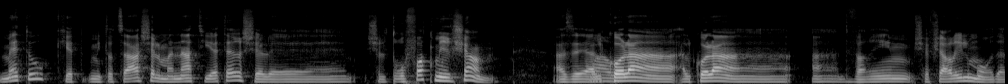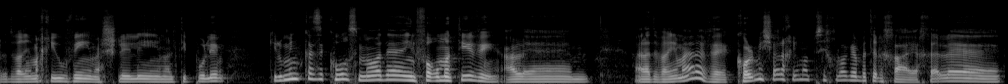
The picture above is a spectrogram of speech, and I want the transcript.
מתו מתוצאה של מנת יתר של, uh, של תרופות מרשם. אז על וואו. כל, ה, על כל ה, הדברים שאפשר ללמוד, על הדברים החיוביים, השליליים, על טיפולים, כאילו מין כזה קורס מאוד uh, אינפורמטיבי על, uh, על הדברים האלה, וכל מי שהולך ללמוד פסיכולוגיה בתל חי, החל uh,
